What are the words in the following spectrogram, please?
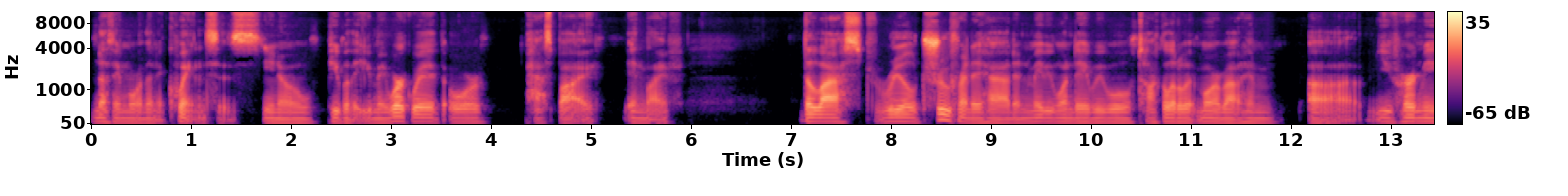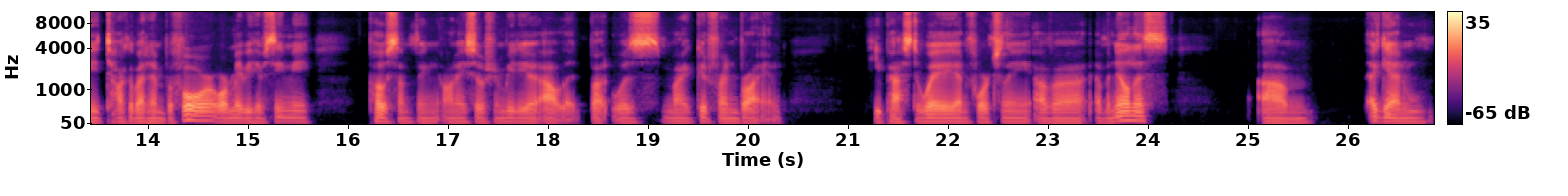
nothing more than acquaintances, you know, people that you may work with or pass by in life. The last real true friend I had, and maybe one day we will talk a little bit more about him. Uh, you've heard me talk about him before, or maybe have seen me post something on a social media outlet, but was my good friend Brian. He passed away, unfortunately, of a of an illness. Um, again,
